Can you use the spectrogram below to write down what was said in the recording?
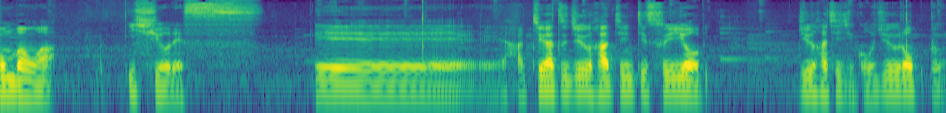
こんばんは。石尾です。えー、8月18日水曜日。18時56分。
